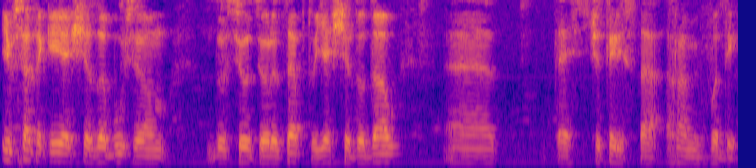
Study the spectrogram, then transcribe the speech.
І все-таки я ще забувся вам до всього цього рецепту. Я ще додав е, десь 400 грамів води.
